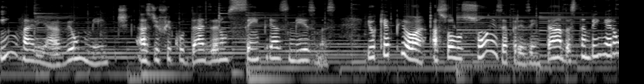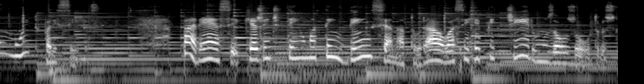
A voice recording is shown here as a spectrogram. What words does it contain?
invariavelmente, as dificuldades eram sempre as mesmas. E o que é pior, as soluções apresentadas também eram muito parecidas. Parece que a gente tem uma tendência natural a se repetir uns aos outros,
